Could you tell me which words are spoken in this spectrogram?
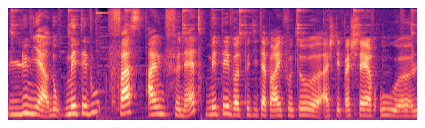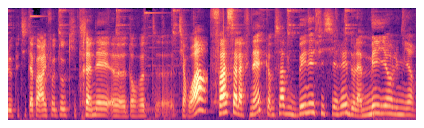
lumière. Donc mettez-vous face à une fenêtre. Mettez votre petit appareil photo acheté pas cher ou le petit appareil photo qui traînait dans votre tiroir face à la fenêtre comme ça vous bénéficierez de la meilleure lumière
